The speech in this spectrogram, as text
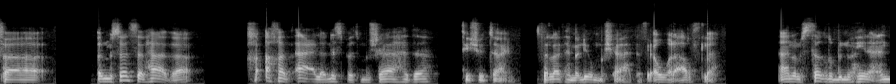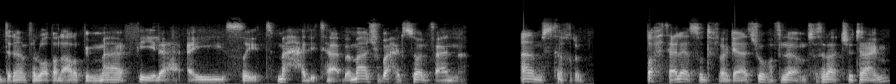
فالمسلسل هذا أخذ أعلى نسبة مشاهدة في Showtime 3 مليون مشاهدة في أول عرض له. أنا مستغرب إنه هنا عندنا في الوطن العربي ما في له أي صيت ما حد يتابع ما أشوف أحد يسولف عنه. أنا مستغرب. طحت عليه صدفة قاعد أشوف أفلام مسلسلات Showtime.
